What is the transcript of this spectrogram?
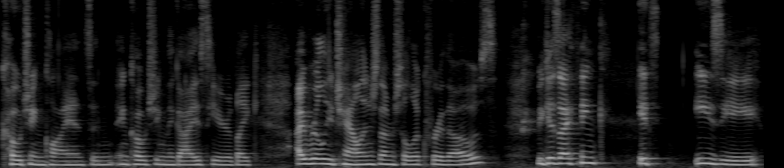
coaching clients and, and coaching the guys here, like I really challenge them to look for those because I think it's easy,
